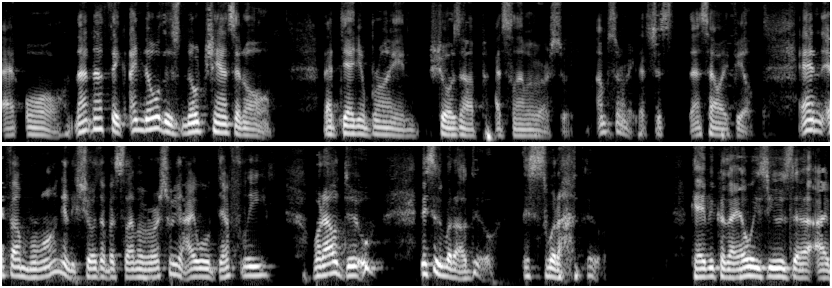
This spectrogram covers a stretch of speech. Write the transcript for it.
at all. Not nothing. I know there's no chance at all that Daniel Bryan shows up at Slammiversary. I'm sorry. That's just that's how I feel. And if I'm wrong and he shows up at Slammiversary, I will definitely what I'll do. This is what I'll do. This is what I'll do. Okay, because I always use uh, I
